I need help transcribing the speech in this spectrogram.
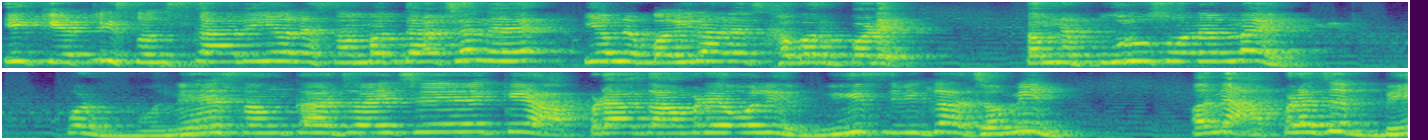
એ કેટલી સંસ્કારી અને સમજદાર છે ને, એ અમને બૈરાને જ ખબર પડે. તમને પુરુષોને નહીં. પણ મને શંકા જાય છે કે આપણા ગામડે ઓલી વીસ વીઘા જમીન અને આપણા જે બે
